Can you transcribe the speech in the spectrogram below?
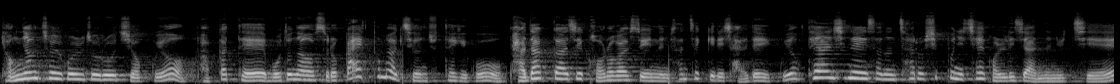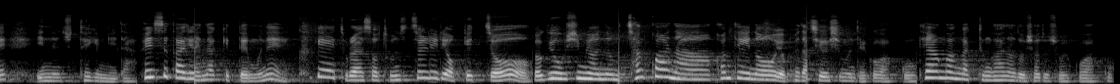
경량철 골조로 지었고요. 바깥에 모던하우스로 깔끔하게 지은 주택이고 바닥까지 걸어갈 수 있는 산책길이 잘 돼 있고요. 태안 시내에서는 차로 10분이 채 걸리지 않는 위치에 있는 주택입니다. 펜스까지 해놨기 때문에 크게 돌아서 돈 쓸 일이 없겠죠. 여기 오시면은 창고 하나 컨테이너 옆에다 지으시면 될 것 같고 태양광 같은 거 하나 놓으셔도 좋을 것 같고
